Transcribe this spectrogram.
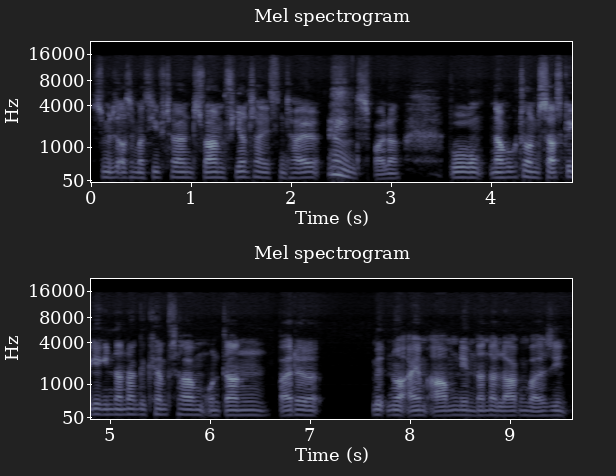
zumindest aus den Massivteilen, das war im 24. Teil, Spoiler, wo Naruto und Sasuke gegeneinander gekämpft haben und dann beide mit nur einem Arm nebeneinander lagen, weil sie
